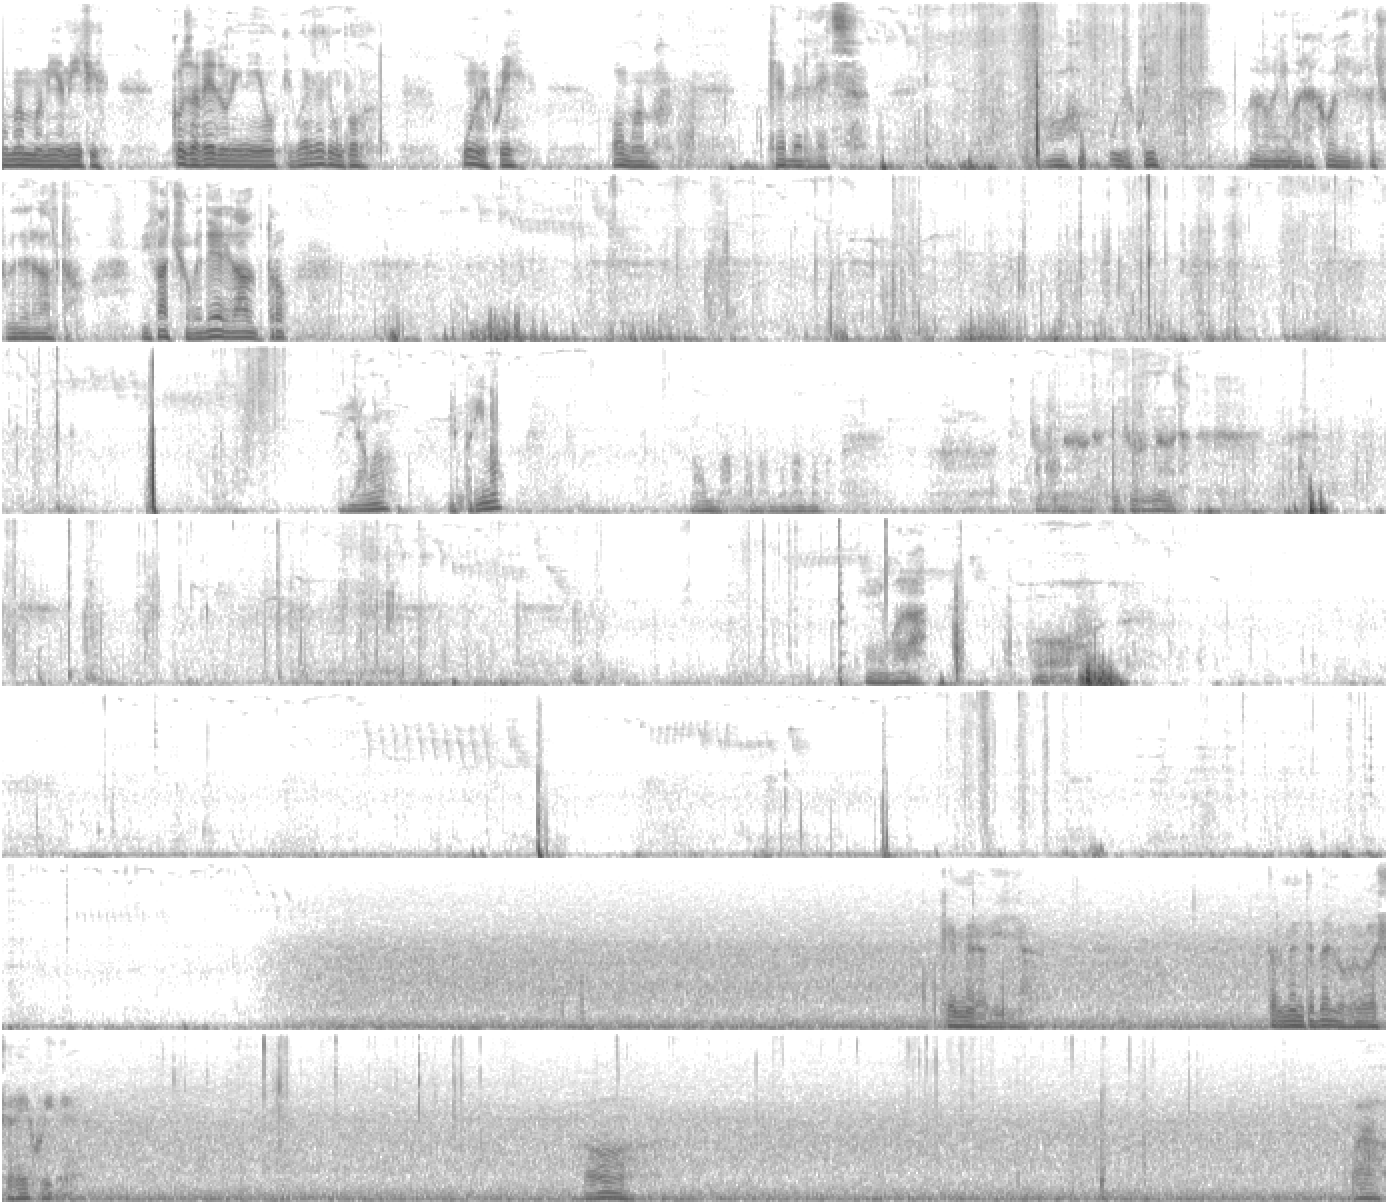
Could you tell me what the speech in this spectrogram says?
Oh mamma mia amici, cosa vedono i miei occhi? Guardate un po'. Uno è qui. Oh mamma, che bellezza. Oh, uno è qui. Ora lo veniamo a raccogliere, vi faccio vedere l'altro. Vi faccio vedere l'altro. Vediamolo, il primo. Oh mamma, mamma, mamma. Che giornata, che giornata. E voilà. Oh. Che meraviglia. Talmente bello che lo lascerei qui. Oh. Wow.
